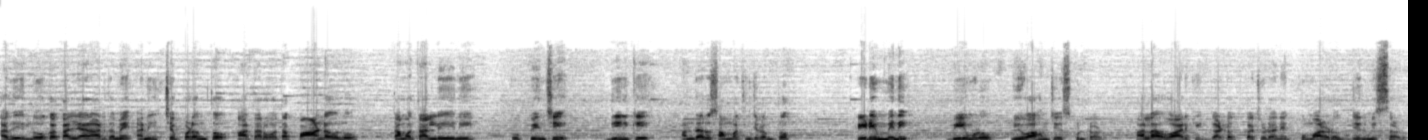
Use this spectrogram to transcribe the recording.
అది లోక కళ్యాణార్థమే అని చెప్పడంతో ఆ తర్వాత పాండవులు తమ తల్లిని ఒప్పించి దీనికి అందరూ సమ్మతించడంతో హిడింబిని భీముడు వివాహం చేసుకుంటాడు. అలా వారికి ఘటోత్కచుడు అనే కుమారుడు జన్మిస్తాడు.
